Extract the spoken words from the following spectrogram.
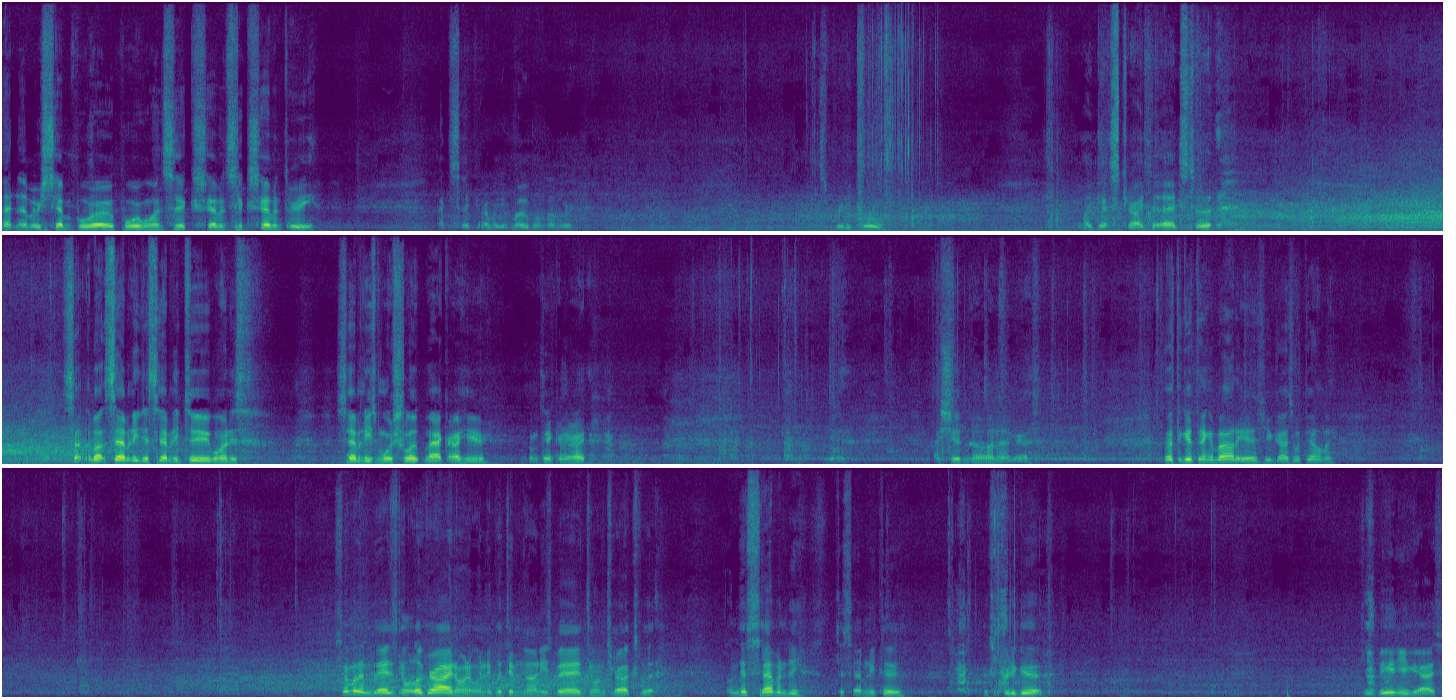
That number is oh, 740-416-7673. I'd say probably a mobile number. It's pretty cool. I like that stripe that adds to it. Something about 70 to 72. One is 70's more slope back here. If I'm thinking right. Yeah. I should know, I know guys. But the good thing about it is you guys will tell me. Some of them beds don't look right on it when they put them 90s beds on trucks, but on this 70 to 72, looks pretty good. Keep being you guys.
